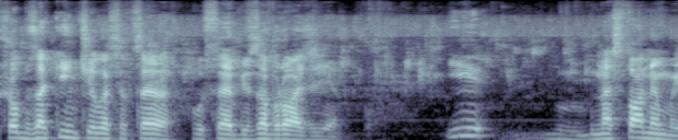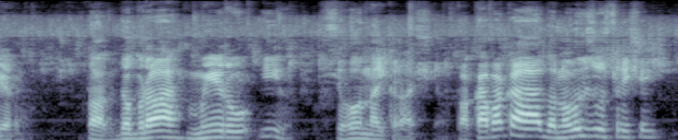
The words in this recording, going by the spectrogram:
щоб закінчилося це усе безобразіє. І настане мир. Так, добра, миру і всього найкращого. Пока-пока, до нових зустрічей.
